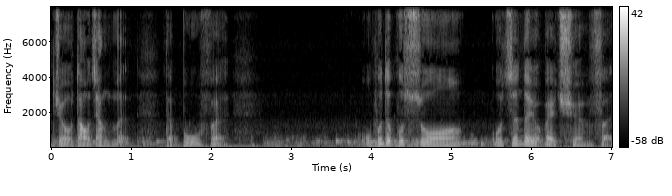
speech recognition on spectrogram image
救刀匠们的部分，我不得不说。我真的有被圈粉。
